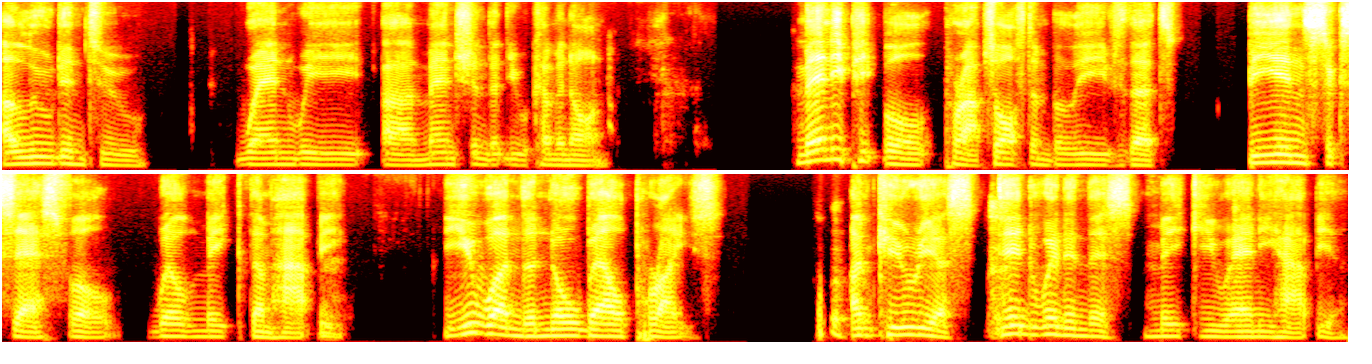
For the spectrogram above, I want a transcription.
alluding to when we uh, mentioned that you were coming on many people perhaps often believe that being successful will make them happy. You won the Nobel Prize. I'm curious, did winning this make you any happier?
